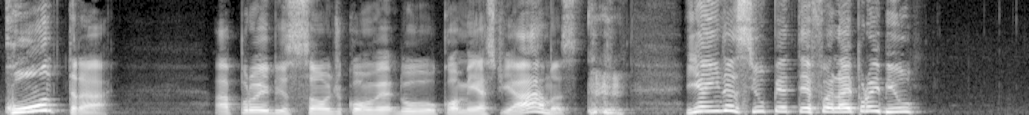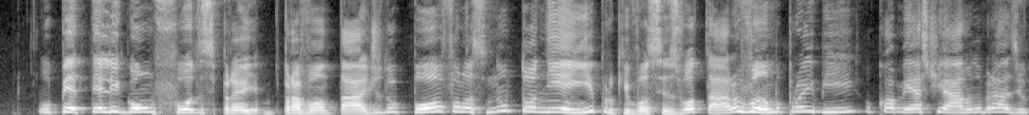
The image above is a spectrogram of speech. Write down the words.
contra a proibição de, do comércio de armas, e ainda assim o PT foi lá e proibiu. O PT ligou um foda-se para a vontade do povo, falou assim: não tô nem aí pro que vocês votaram, vamos proibir o comércio de arma no Brasil.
